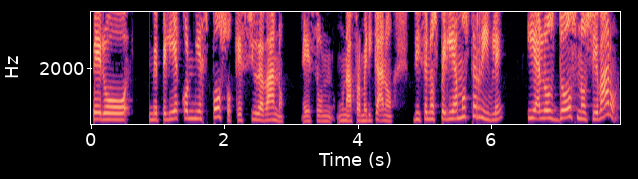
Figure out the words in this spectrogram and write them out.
pero me peleé con mi esposo, que es ciudadano, es un, un afroamericano. Dice, nos peleamos terrible y a los dos nos llevaron.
